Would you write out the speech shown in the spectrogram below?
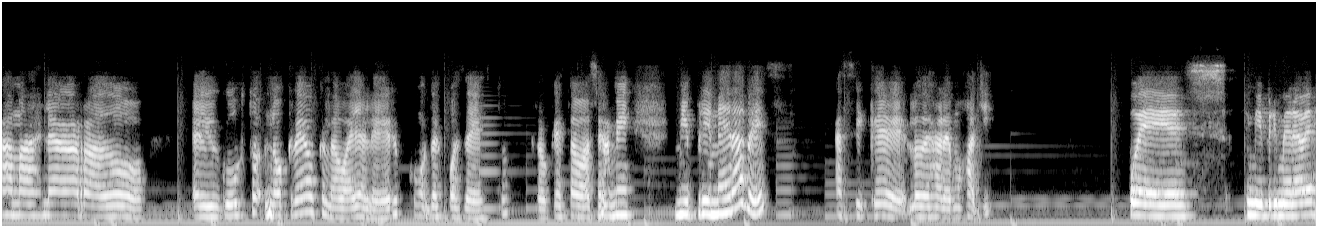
jamás le ha agarrado el gusto. No creo que la vaya a leer después de esto. Creo que esta va a ser mi, mi primera vez, así que lo dejaremos allí. Pues mi primera vez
